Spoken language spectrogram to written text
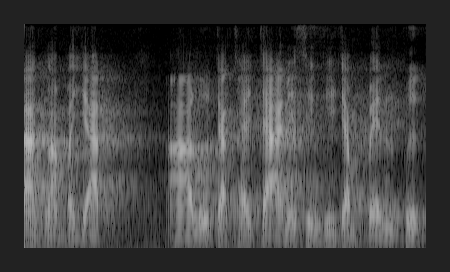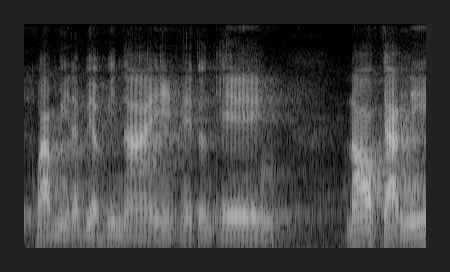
ด้านความประหยัด รู้จักใช้จ่ายในสิ่งที่จำเป็นฝึกความมีระเบียบวินัยในตนเอง นอกจากนี้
